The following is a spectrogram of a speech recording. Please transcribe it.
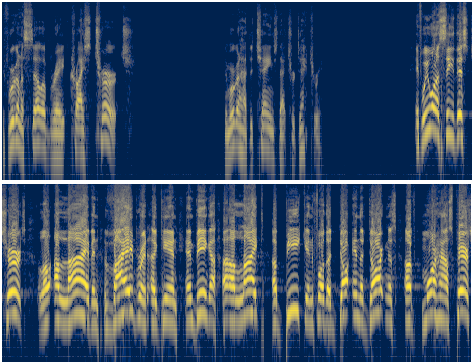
If we're going to celebrate Christ's church, then we're going to have to change that trajectory. If we want to see this church alive and vibrant again and being a, a light, a beacon for the dark, in the darkness of Morehouse Parish,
